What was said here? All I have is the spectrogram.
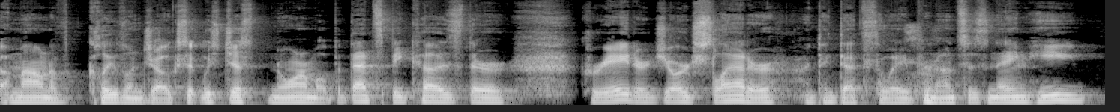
amount of Cleveland jokes. It was just normal, but that's because their creator George Schlatter, I think that's the way he hmm. pronounced his name, he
